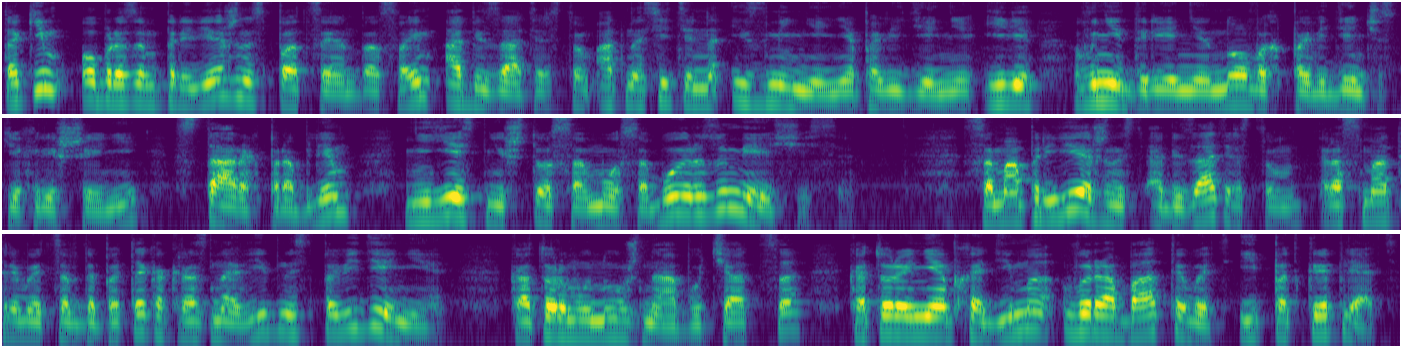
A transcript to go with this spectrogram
Таким образом, приверженность пациента своим обязательствам относительно изменения поведения или внедрения новых поведенческих решений старых проблем не есть ничто само собой разумеющееся. Сама приверженность обязательствам рассматривается в ДПТ как разновидность поведения, которому нужно обучаться, которое необходимо вырабатывать и подкреплять.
